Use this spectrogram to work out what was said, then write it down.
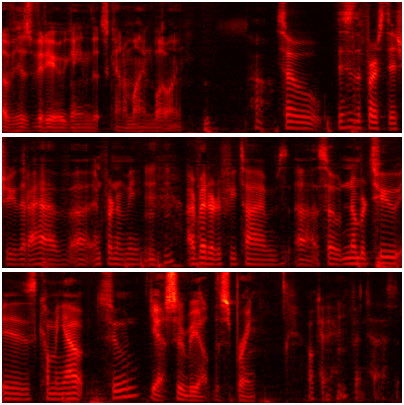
of his video game that's kind of mind blowing. Huh. So this is the first issue that I have uh, in front of me. Mhm. I've read it a few times. Uh, so number two is coming out soon. Yes, it'll be out this spring. Okay, Mhm. fantastic.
